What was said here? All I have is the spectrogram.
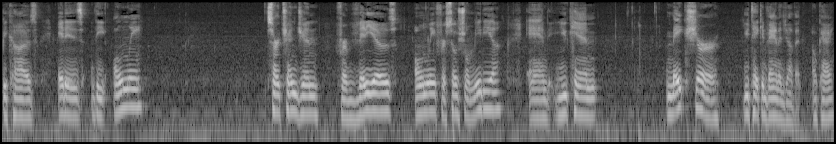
because it is the only search engine for videos, only for social media, and you can make sure you take advantage of it, okay?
